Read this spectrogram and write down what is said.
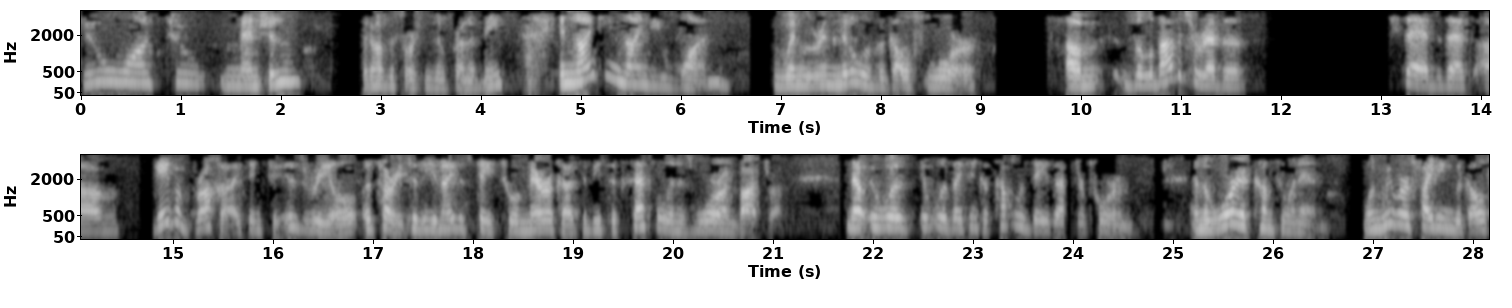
do want to mention I don't have the sources in front of me. In 1991, when we were in the middle of the Gulf War, um, the Lubavitcher Rebbe said that um, gave a bracha, I think, to Israel, uh, sorry, to the United States, to America, to be successful in his war on Batra. Now it was it was I think a couple of days after Purim, and the war had come to an end. When we were fighting the Gulf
